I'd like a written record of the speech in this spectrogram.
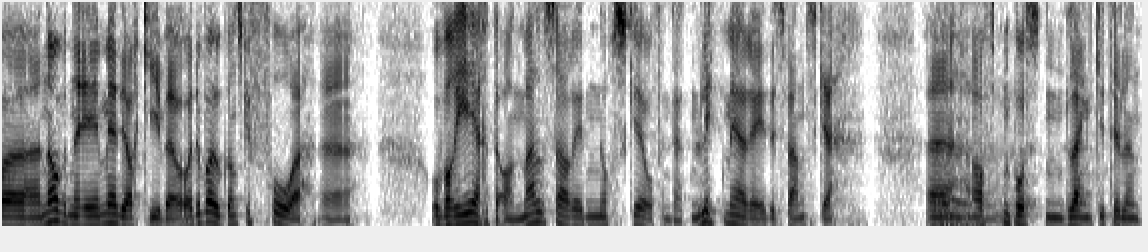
eh, navnet i mediearkivet, og det var jo ganske få eh, og varierte anmeldelser i den norske offentligheten. Litt mer i det svenske. Eh, Aftenposten lenket til en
